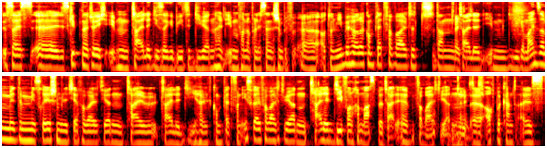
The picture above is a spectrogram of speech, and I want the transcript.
das heißt, äh, es gibt natürlich eben Teile dieser Gebiete, die werden halt eben von der palästinensischen Bef äh, Autonomiebehörde komplett verwaltet, dann Richtig. Teile eben, die gemeinsam mit dem israelischen Militär verwaltet werden, Teil, Teile, die halt komplett von Israel verwaltet werden, Teile, die von Hamas äh, verwaltet werden, äh, auch bekannt als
